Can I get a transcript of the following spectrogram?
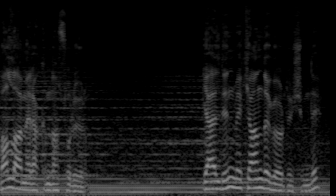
vallahi merakımdan soruyorum. Geldin mekanı da gördün şimdi.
